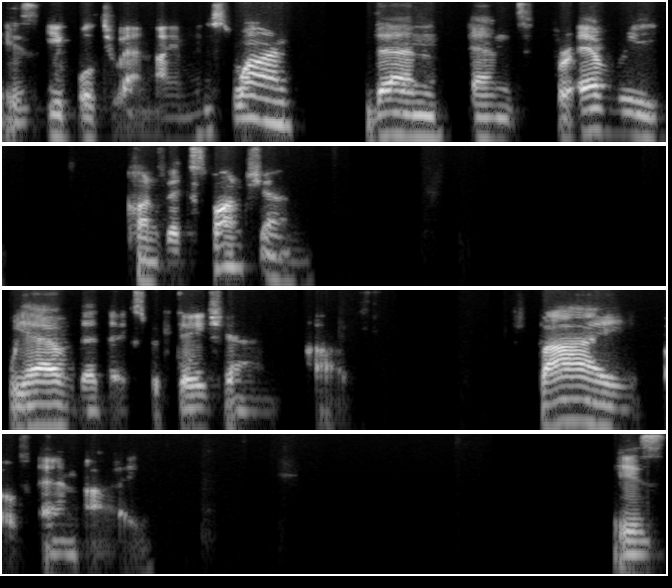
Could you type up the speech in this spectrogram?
1 is equal to n i minus 1, then and for every convex function, we have that the expectation of phi of ni is,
